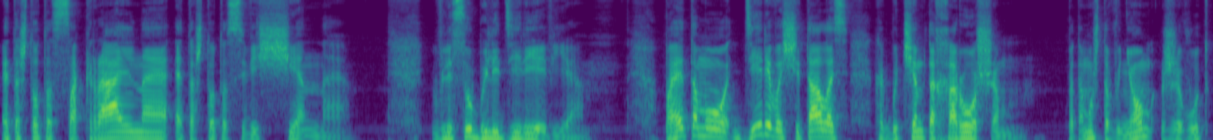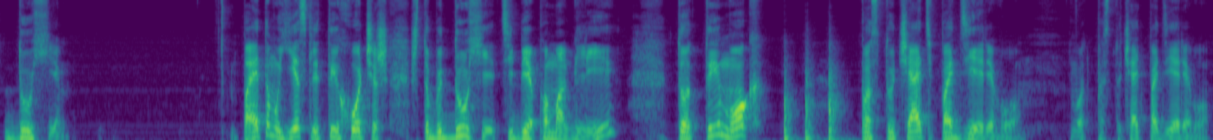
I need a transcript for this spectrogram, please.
это что-то сакральное, это что-то священное. В лесу были деревья. Поэтому дерево считалось как бы чем-то хорошим, потому что в нем живут духи. Поэтому, если ты хочешь, чтобы духи тебе помогли, то ты мог постучать по дереву. Вот, постучать по дереву.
